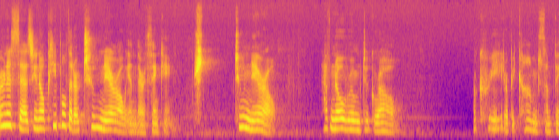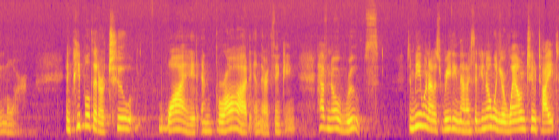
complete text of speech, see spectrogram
Ernest says, you know, people that are too narrow in their thinking, too narrow, have no room to grow or create or become something more. And people that are too wide and broad in their thinking have no roots. To me, when I was reading that, I said, you know, when you're wound too tight,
